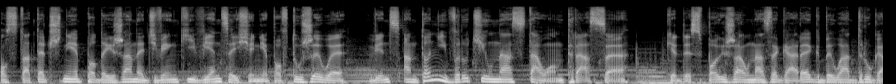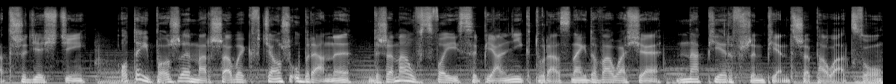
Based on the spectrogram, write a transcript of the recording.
Ostatecznie podejrzane dźwięki więcej się nie powtórzyły, więc Antoni wrócił na stałą trasę. Kiedy spojrzał na zegarek, była druga trzydzieści. O tej porze marszałek wciąż ubrany drzemał w swojej sypialni, która znajdowała się na pierwszym piętrze pałacu.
